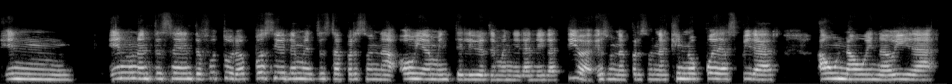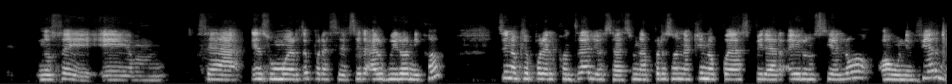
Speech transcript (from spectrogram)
en, en un antecedente futuro, posiblemente esta persona obviamente vive de manera negativa, es una persona que no puede aspirar a una buena vida, no sé, eh, sea en su muerte, por así decir, algo irónico, sino que por el contrario, o sea, es una persona que no puede aspirar a ir a un cielo o a un infierno.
